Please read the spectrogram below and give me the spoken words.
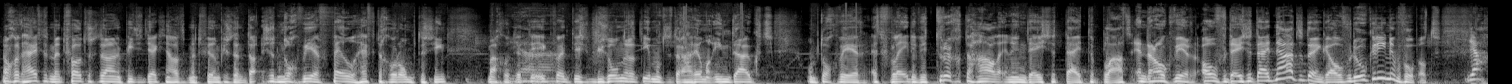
Nou goed, hij heeft het met foto's gedaan en Peter Jackson had het met filmpjes. Dan, dan is het nog weer veel heftiger om te zien. Maar goed, het, Ja. ik, het is bijzonder dat iemand zich daar helemaal induikt... om toch weer het verleden weer terug te halen en in deze tijd te plaatsen. En dan ook weer over deze tijd na te denken. Over de Oekraïne bijvoorbeeld. Ja,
